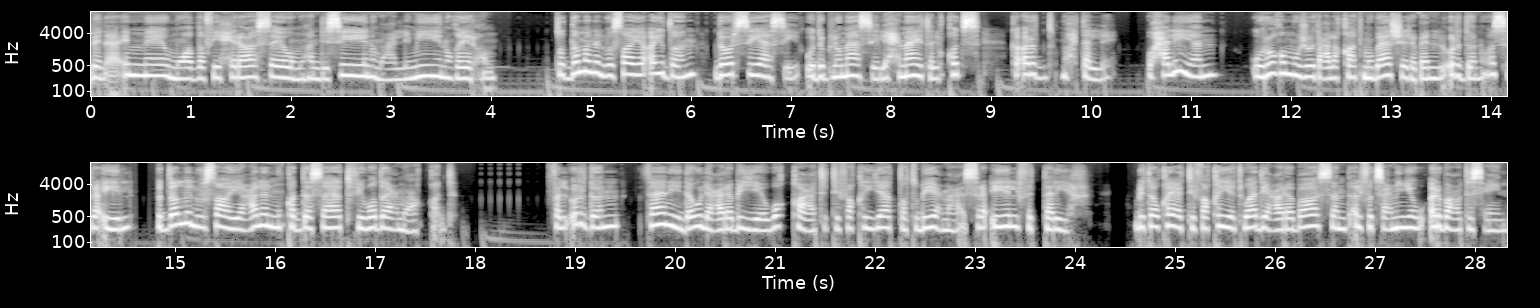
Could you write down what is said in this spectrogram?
بين أئمة وموظفي حراسة ومهندسين ومعلمين وغيرهم. تتضمن الوصاية أيضا دور سياسي ودبلوماسي لحماية القدس كأرض محتلة. وحاليا ورغم وجود علاقات مباشرة بين الأردن وإسرائيل بتظل الوصاية على المقدسات في وضع معقد. فالأردن ثاني دولة عربية وقعت اتفاقيات تطبيع مع إسرائيل في التاريخ بتوقيع اتفاقية وادي عربة سنة 1994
